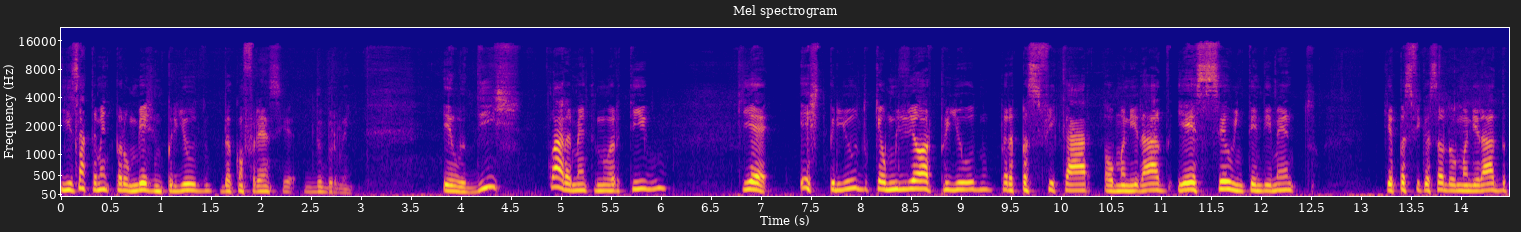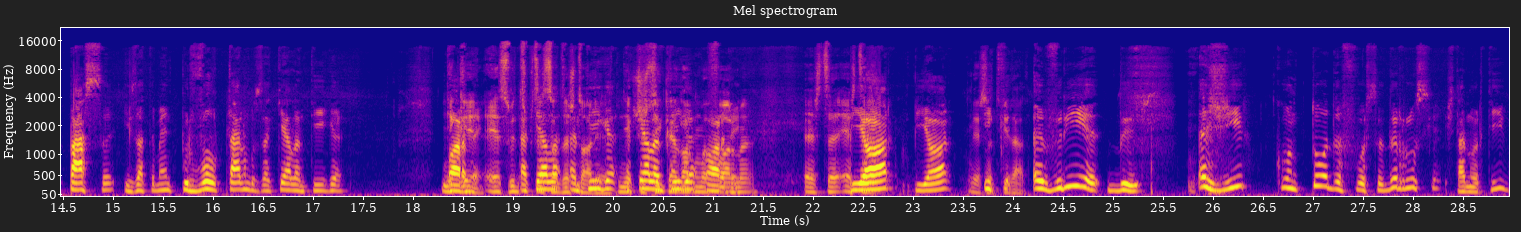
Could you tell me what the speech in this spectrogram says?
exatamente para o mesmo período da Conferência de Berlim. Ele diz claramente no artigo que é este período que é o melhor período para pacificar a humanidade e é esse seu entendimento que a pacificação da humanidade passa exatamente por voltarmos àquela antiga ordem. É a sua interpretação aquela da história. Antiga, Tinha aquela antiga de alguma ordem. forma esta, esta, pior, pior, esta e atividade. haveria de agir com toda a força da Rússia, está no artigo,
